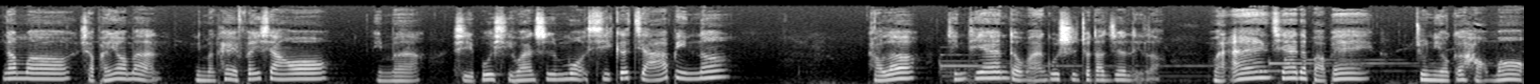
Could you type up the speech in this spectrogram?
那么小朋友们，你们可以分享哦。你们喜不喜欢吃墨西哥夹饼呢？好了，今天的晚安故事就到这里了。晚安，亲爱的宝贝，祝你有个好梦。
